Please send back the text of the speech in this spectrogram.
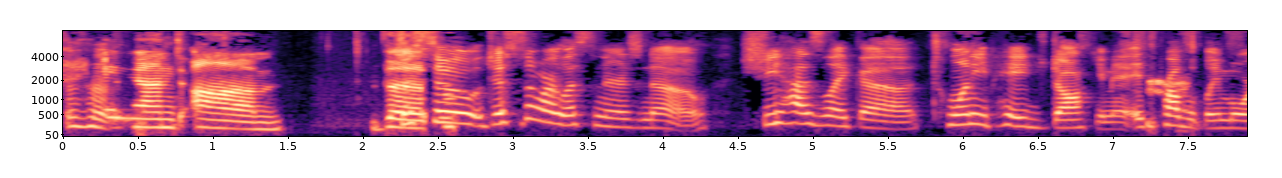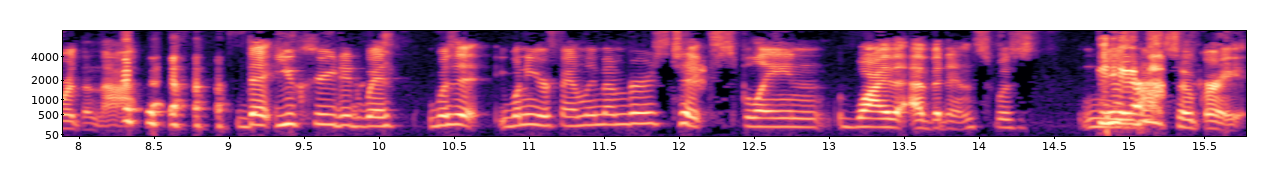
Mhm. And um, the just so just so our listeners know she has like a 20 page document it's probably more than that that you created with was it one of your family members to explain why the evidence was Yeah. so great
